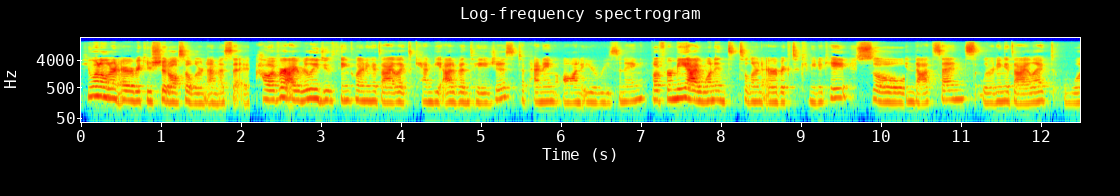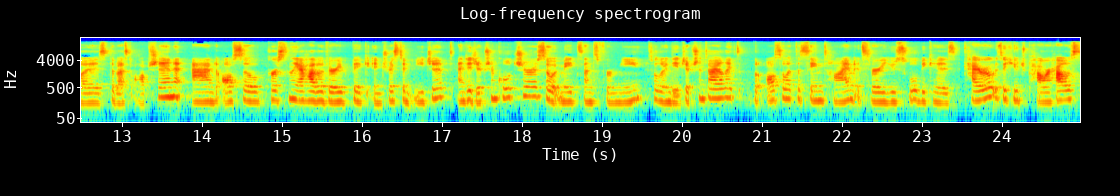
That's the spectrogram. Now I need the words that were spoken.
If you want to learn Arabic, you should also learn MSA. However, I really do think learning a dialect can be advantageous depending on your reasoning. But for me, I wanted to learn Arabic to communicate. So in that sense, learning a dialect was the best option. And also personally, I have a very big interest in Egypt and Egyptian culture. So it made sense for me to learn the Egyptian dialect. But also at the same time, it's very useful because Cairo is a huge powerhouse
